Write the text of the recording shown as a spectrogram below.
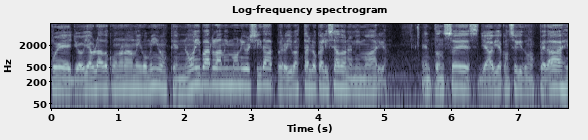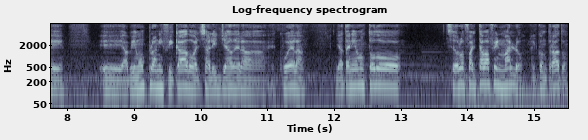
Pues yo había hablado con un amigo mío que no iba a la misma universidad, pero iba a estar localizado en el mismo área. Entonces ya había conseguido un hospedaje, eh, habíamos planificado al salir ya de la escuela, ya teníamos todo, solo faltaba firmarlo, el contrato.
